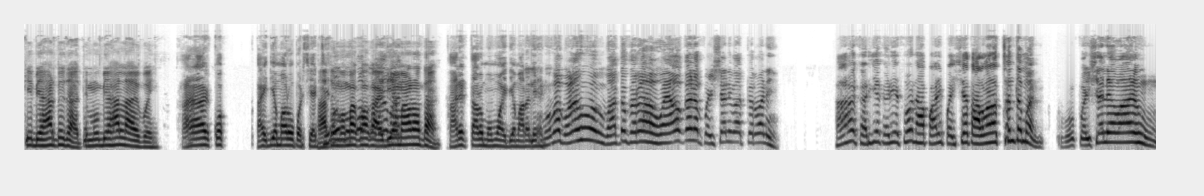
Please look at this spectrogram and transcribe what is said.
કે બિહાર તો જા તે હું બિહાર લાવ્યો ભાઈ હા કોક આઈડિયા મારવો પડશે. હા તો મમા કોક આઈડિયા મારો તા. હારે તારો મમો આઈડિયા મારે લે. મમા ભણા હું વાતો કરો હવે આવો પૈસા પૈસાની વાત કરવાની. હા હા કરીએ કરીએ. છો ના પાડી પૈસા તાલવાના જ છે ને તમને. હું પૈસા લેવા આવ્યો હું.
